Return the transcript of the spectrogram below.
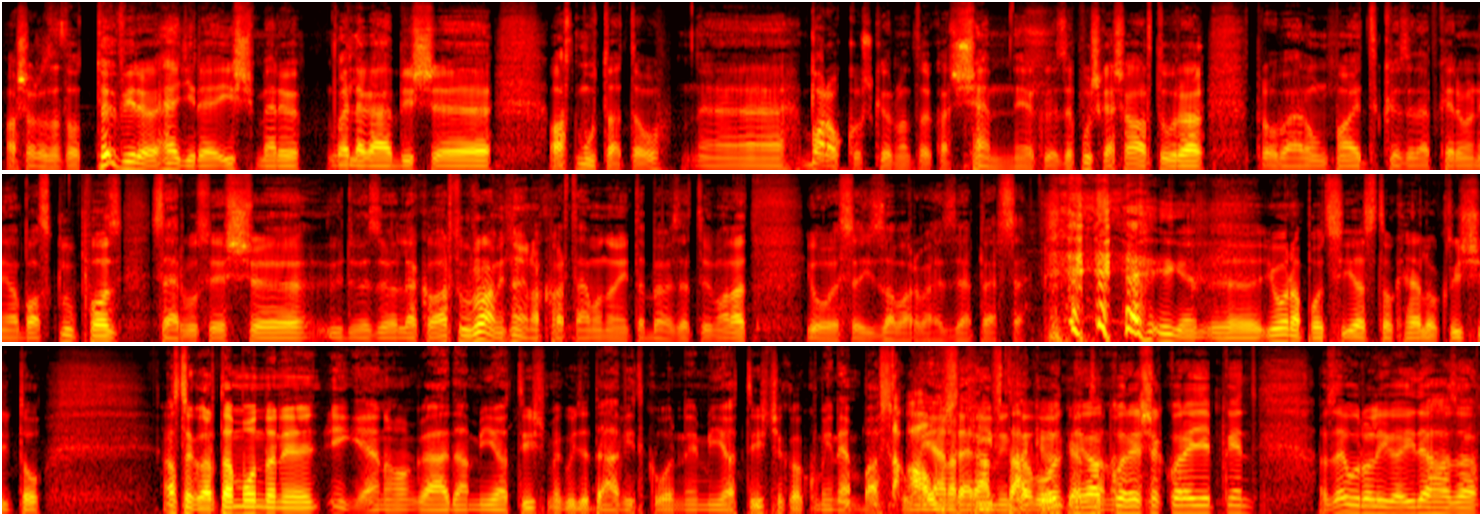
A sorozatot töviről hegyire ismerő, vagy legalábbis e, azt mutató e, barokkos körmondatokat sem nélkülöző Puskás Artúrral próbálunk majd közelebb kerülni a Basz klubhoz. Szervusz és e, üdvözöllek Artúr, valamit nagyon akartál mondani itt a bevezetőm alatt, jó össze is zavarva ezzel persze. igen, jó napot, sziasztok, hello Krisito. Azt akartam mondani, hogy igen, Hanga Ádám miatt is, meg ugye Dávid Korné miatt is, csak akkor még nem Baszkóniának hívták volt őket. hanem- akkor, és akkor egyébként az Euroliga idehaza,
